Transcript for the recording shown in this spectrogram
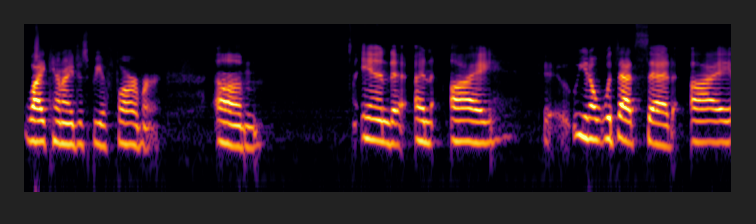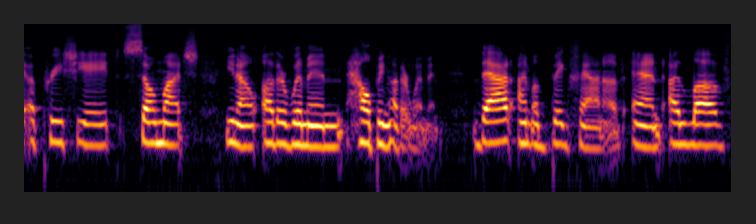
Why can't I just be a farmer? Um, and and I, you know, with that said, I appreciate so much, you know, other women helping other women. That I'm a big fan of, and I love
